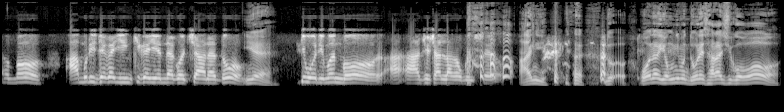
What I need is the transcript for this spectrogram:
어, 뭐, 아무리 제가 인기가 옛날 같지 않아도, 예. 10월이면 뭐, 아, 주잘 나가고 있어요. 아니, 노- 워낙 형님은 노래 잘하시고,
